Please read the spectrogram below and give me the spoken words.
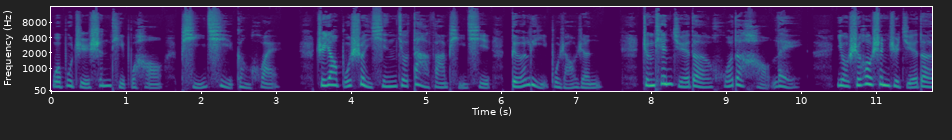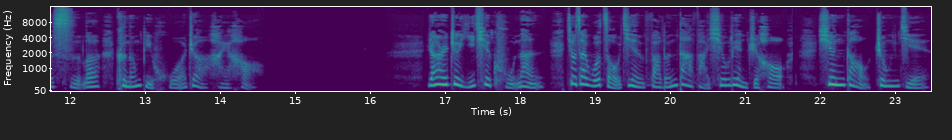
我不止身体不好，脾气更坏，只要不顺心就大发脾气，得理不饶人，整天觉得活得好累，有时候甚至觉得死了可能比活着还好。然而，这一切苦难就在我走进法轮大法修炼之后宣告终结。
